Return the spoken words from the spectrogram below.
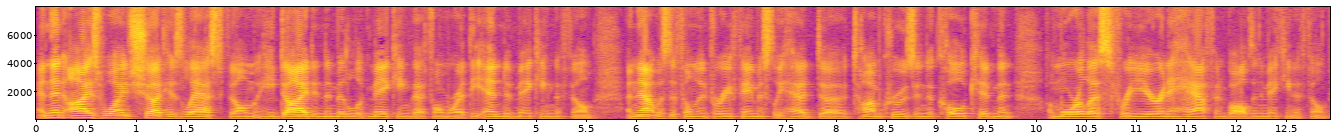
And then Eyes Wide Shut, his last film, he died in the middle of making that film or at the end of making the film. And that was the film that very famously had uh, Tom Cruise and Nicole Kidman uh, more or less for a year and a half involved in making the film.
